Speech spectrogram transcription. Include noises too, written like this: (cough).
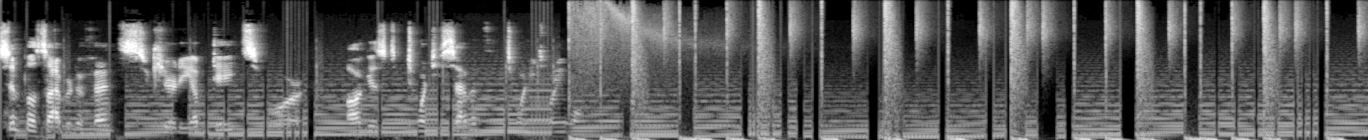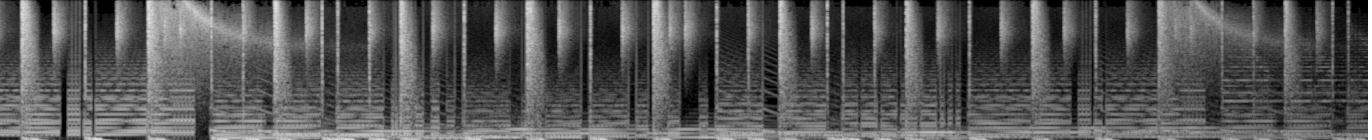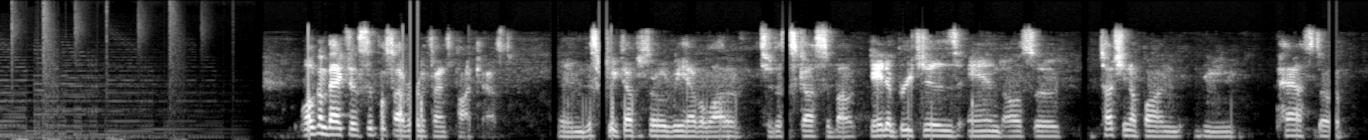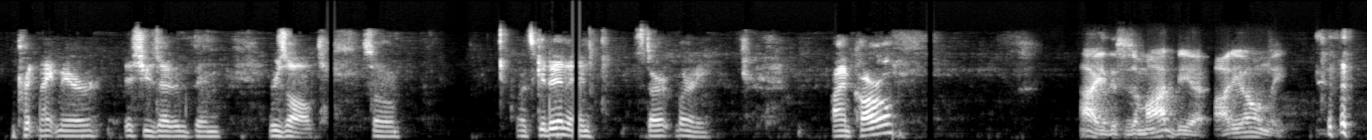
Simple Cyber Defense security updates for August 27th, 2021. Welcome back to the Simple Cyber Defense Podcast. In this week's episode, we have a lot of to discuss about data breaches and also touching up on the past uh, print nightmare issues that have been resolved. So let's get in and start learning. I'm Carl. Hi, this is Ahmad via audio only. (laughs)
